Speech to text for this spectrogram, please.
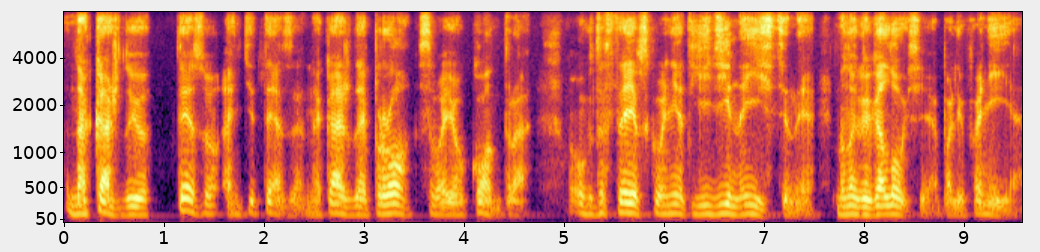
На каждую тезу антитеза, на каждое про свое контра. У Достоевского нет единой истины, многоголосия, полифония.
